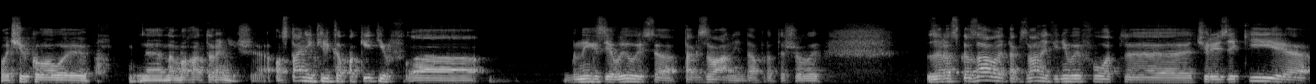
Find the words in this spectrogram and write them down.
очікували е, набагато раніше. Останні кілька пакетів е, в них з'явилися так званий, да, про те, що ви зараз сказали, так званий тіньовий флот, через е,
